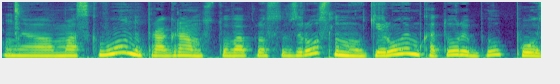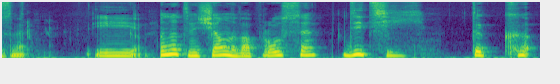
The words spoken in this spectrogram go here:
э, в Москву на программу «100 вопросов взрослому» героем, который был Познер. И он отвечал на вопросы детей. Так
